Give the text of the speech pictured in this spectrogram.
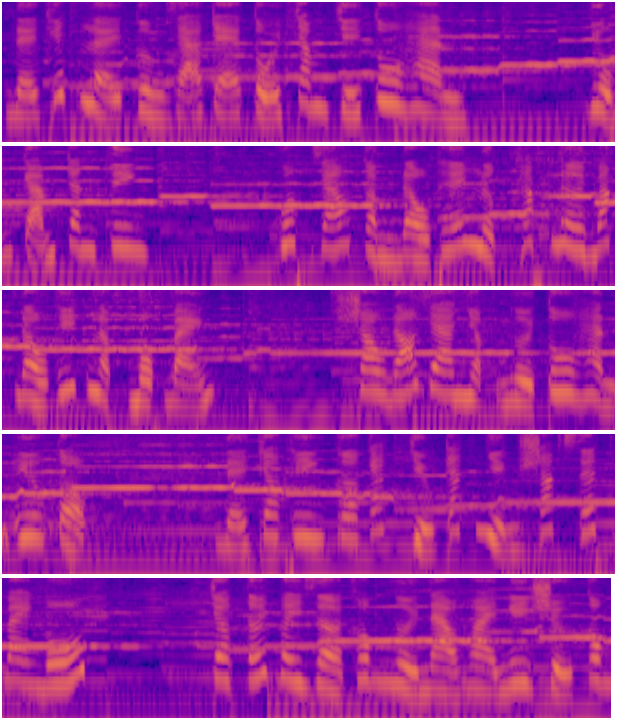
Để khích lệ cường giả trẻ tuổi chăm chỉ tu hành. Dũng cảm tranh tiên quốc giáo cầm đầu thế lực khắp nơi bắt đầu thiết lập một bản Sau đó gia nhập người tu hành yêu tột Để cho thiên cơ các chịu trách nhiệm sắp xếp ban bố. Cho tới bây giờ không người nào hoài nghi sự công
